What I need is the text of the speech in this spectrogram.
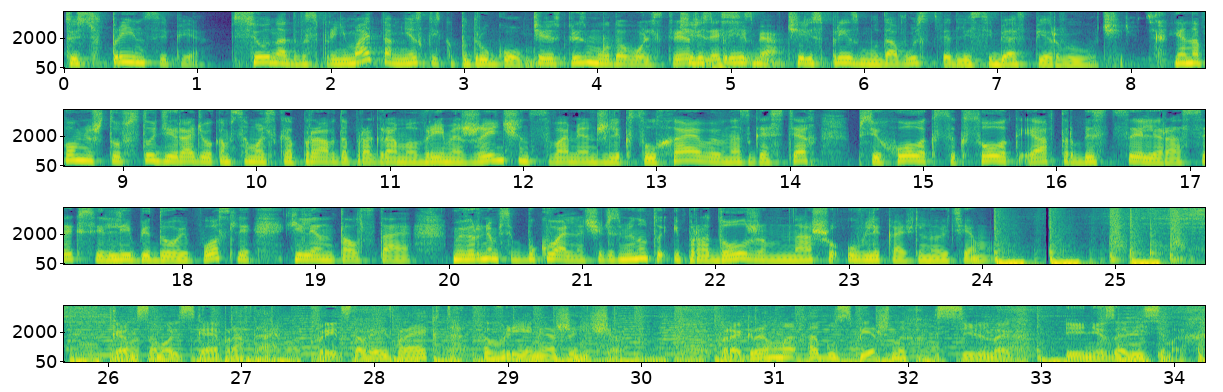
То есть, в принципе, все надо воспринимать там несколько по-другому. Через призму удовольствия через для призму, себя. Через призму удовольствия для себя в первую очередь. Я напомню, что в студии радио «Комсомольская правда» программа «Время женщин». С вами Анжелика Сулхаева. И у нас в гостях психолог, сексолог и автор бестселлера о сексе «Либидо» и «После» Елена Толстая. Мы вернемся буквально через минуту и продолжим нашу увлекательную тему. «Комсомольская правда» представляет проект «Время женщин» Программа об успешных, сильных и независимых.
